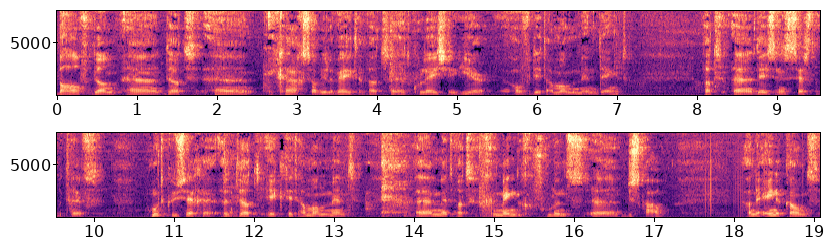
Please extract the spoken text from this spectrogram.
Behalve dan uh, dat uh, ik graag zou willen weten wat het college hier over dit amendement denkt. Wat uh, D66 betreft moet ik u zeggen dat ik dit amendement met wat gemengde gevoelens beschouw. Aan de ene kant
